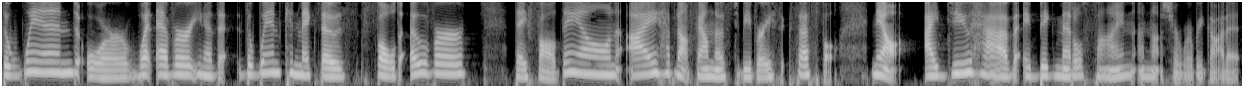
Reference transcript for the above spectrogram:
the wind or whatever, you know, the, the wind can make those fold over, they fall down. I have not found those to be very successful. Now, I do have a big metal sign. I'm not sure where we got it.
